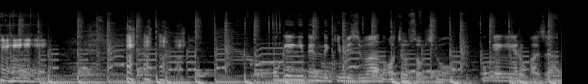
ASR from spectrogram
호갱이 된 느낌이지만 어쩔 수 없지 뭐. 호갱이로 가자. 야,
